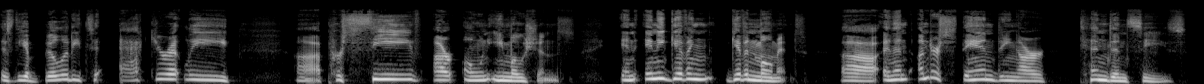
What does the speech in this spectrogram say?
is the ability to accurately uh, perceive our own emotions in any given, given moment. Uh, and then understanding our tendencies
